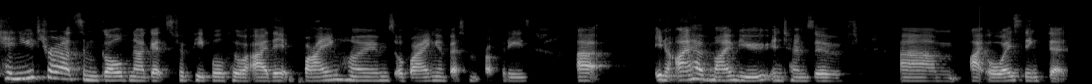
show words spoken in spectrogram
can you throw out some gold nuggets for people who are either buying homes or buying investment properties uh, you know, I have my view in terms of um, I always think that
